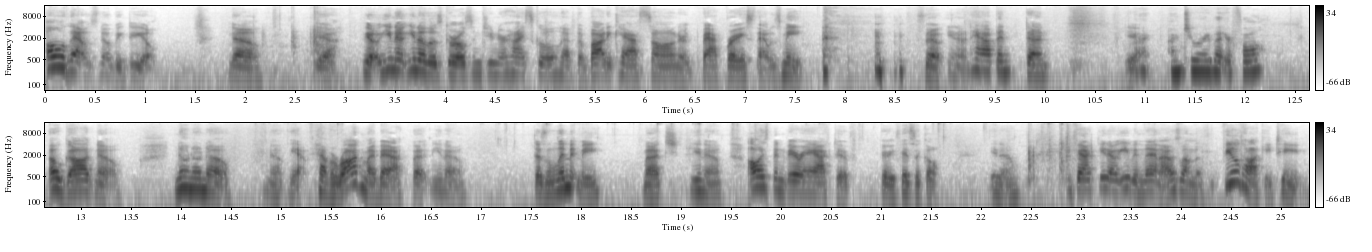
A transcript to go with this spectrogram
Oh, that was no big deal. No, yeah, you know, you know, you know those girls in junior high school have the body cast on or the back brace. That was me. so you know, it happened. Done. Yeah. Aren't you worried about your fall? Oh God, no, no, no, no, no. Yeah, have a rod in my back, but you know, doesn't limit me much. You know, always been very active, very physical. You know, in fact, you know, even then I was on the field hockey team.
